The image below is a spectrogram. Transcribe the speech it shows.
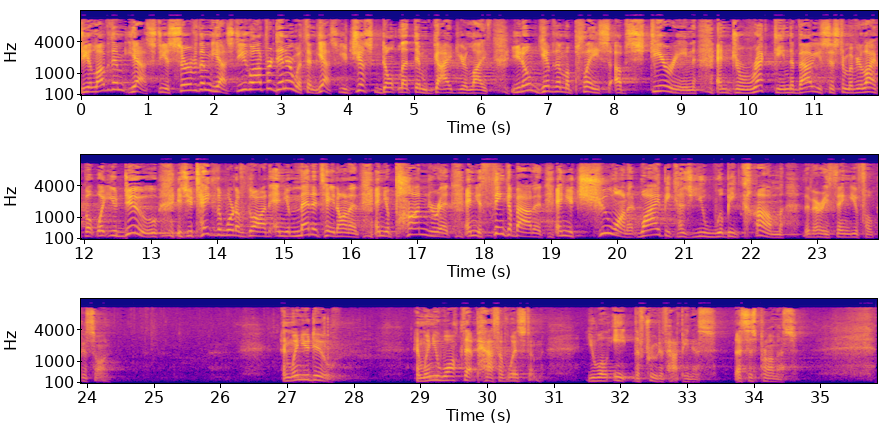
Do you love them? Yes. Do you serve them? Yes. Do you go out for dinner with them? Yes. You just don't let them guide your life. You don't give them a place of steering and directing the value system of your life. But what you do is you take the Word of God and you meditate on it and you ponder it and you think about it and you chew on it. Why? Because you will become the very thing you focus on. And when you do, and when you walk that path of wisdom, you will eat the fruit of happiness. That's his promise.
